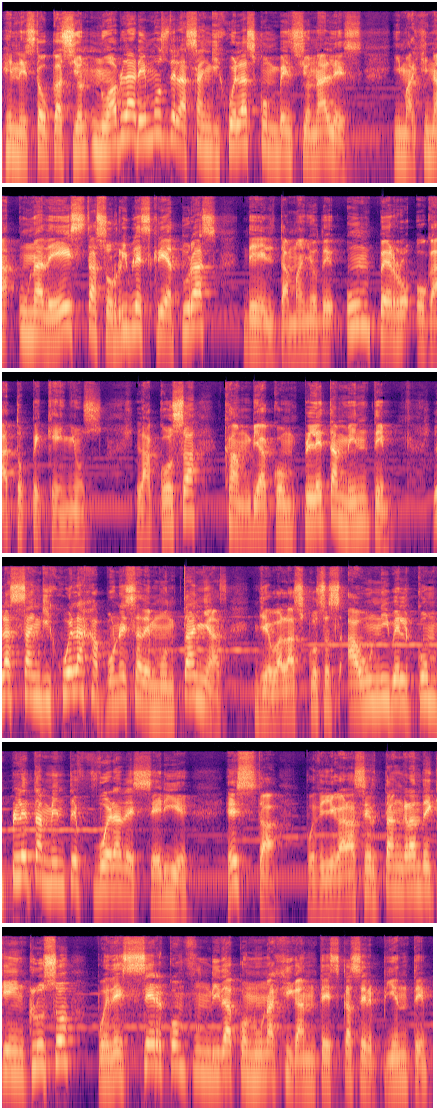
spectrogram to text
en esta ocasión no hablaremos de las sanguijuelas convencionales, Imagina una de estas horribles criaturas del tamaño de un perro o gato pequeños. La cosa cambia completamente. La sanguijuela japonesa de montañas lleva las cosas a un nivel completamente fuera de serie. Esta puede llegar a ser tan grande que incluso puede ser confundida con una gigantesca serpiente.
